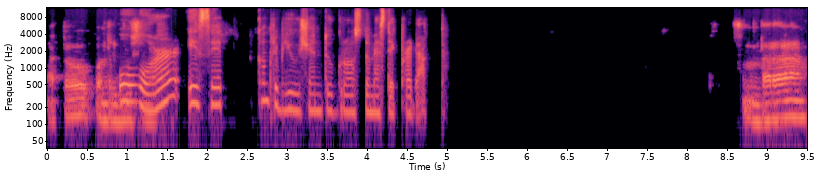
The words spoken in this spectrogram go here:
atau kontribusi Or is it contribution to gross domestic product? Sementara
